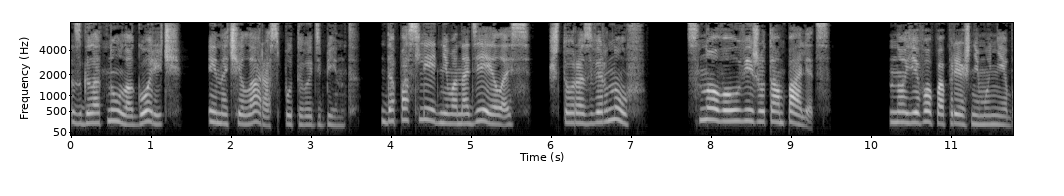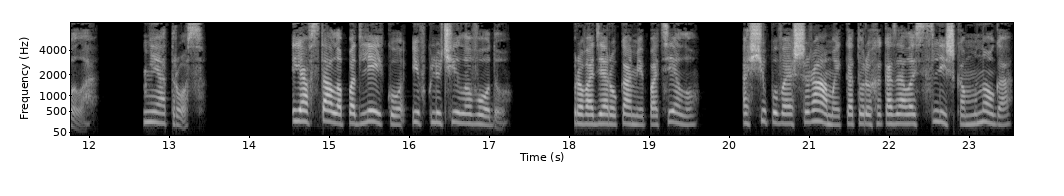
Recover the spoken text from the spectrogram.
Сглотнула горечь и начала распутывать бинт. До последнего надеялась, что, развернув, снова увижу там палец. Но его по-прежнему не было. Не отрос. Я встала под лейку и включила воду. Проводя руками по телу, ощупывая шрамы, которых оказалось слишком много,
